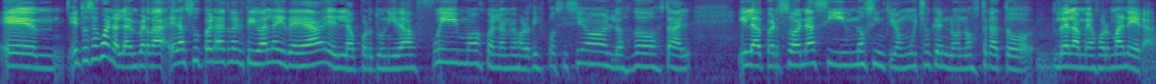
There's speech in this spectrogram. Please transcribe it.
Eh, entonces, bueno, la, en verdad era súper atractiva la idea, eh, la oportunidad fuimos con la mejor disposición, los dos, tal. Y la persona sí nos sintió mucho que no nos trató de la mejor manera,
